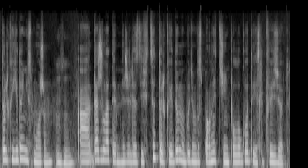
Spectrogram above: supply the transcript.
Только едой не сможем. Мгм. А даже латентный железодефицит только едой мы будем восполнять в течение полугода, если повезет.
